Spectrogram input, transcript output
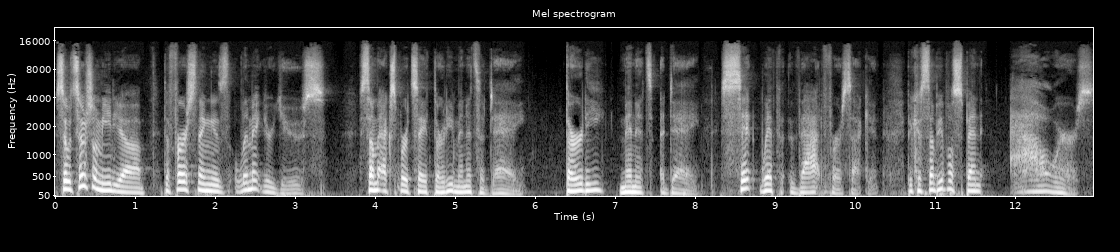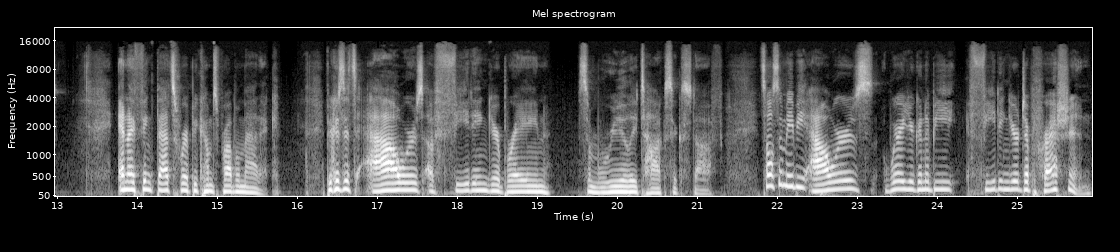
So with social media, the first thing is limit your use. Some experts say 30 minutes a day. 30 minutes a day. Sit with that for a second because some people spend hours. And I think that's where it becomes problematic because it's hours of feeding your brain some really toxic stuff. It's also maybe hours where you're going to be feeding your depression,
